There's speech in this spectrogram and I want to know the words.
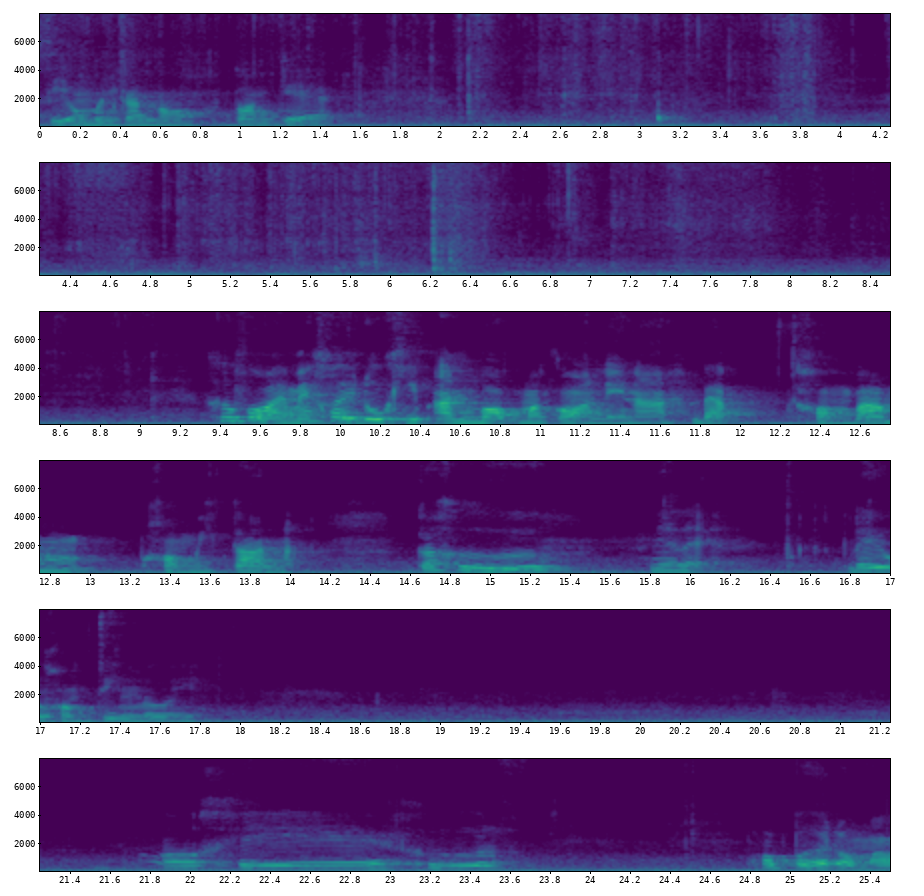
เสียวเหมือนกันเนาะตอนแกะคือฟอยไม่เคยดูคลิปอันบ็อกมาก่อนเลยนะ แบบของบ้ามของวิตันอะก็คือเนี่ยแหละ ได้ดูของจริงเลย โอเค คือ พอเปิดออกมา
